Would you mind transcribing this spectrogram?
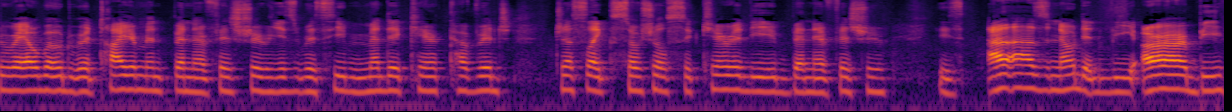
railroad retirement beneficiaries receive Medicare coverage just like Social Security beneficiaries. As noted, the RRB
